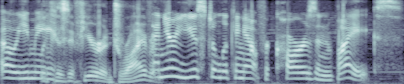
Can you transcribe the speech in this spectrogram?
Oh, you mean. Because if you're a driver, and you're used to looking out for cars and bikes.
